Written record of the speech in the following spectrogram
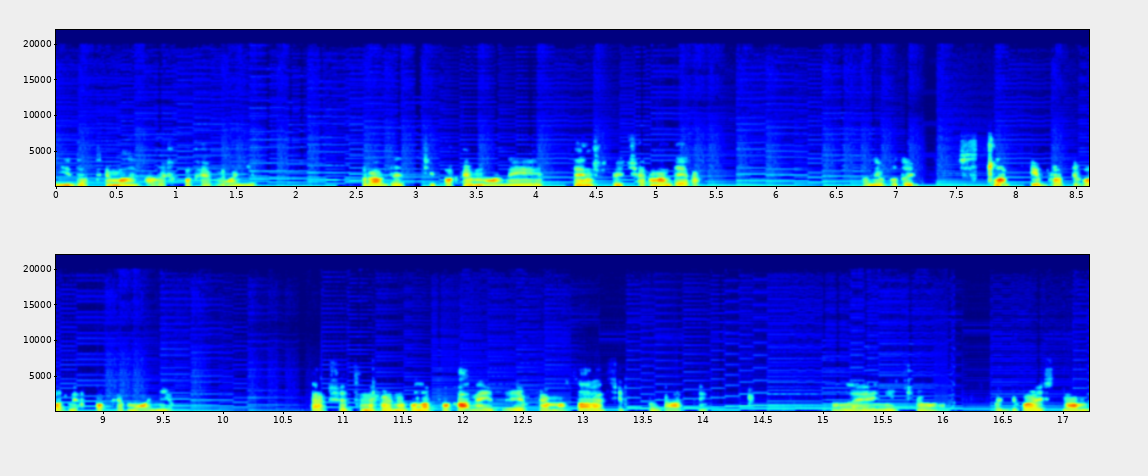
і дотримали нових покемонів. Правда, ці покемони Сеншли Чермандер. Вони будуть слабкі проти водних покемонів. Так що це, напевно, була погана ідея прямо зараз їх збирати. Але нічого. Сподіваюсь, нам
